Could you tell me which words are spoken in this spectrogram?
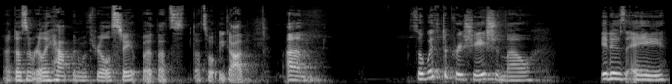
That doesn't really happen with real estate, but that's, that's what we got. Um, so with depreciation though, it is a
